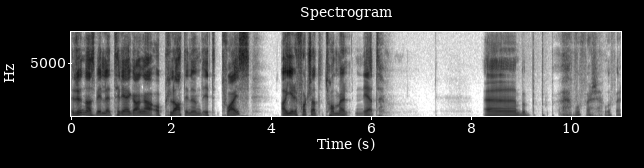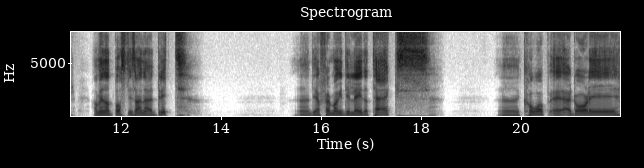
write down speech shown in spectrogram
Runda spillet tre ganger og platinumed it twice. Han gir det fortsatt tommel ned. Uh, hvorfor? Hvorfor? Han mener at bossdesignet er dritt. Uh, de har for mange delayed attacks. Uh, Co-op er, er dårlig.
